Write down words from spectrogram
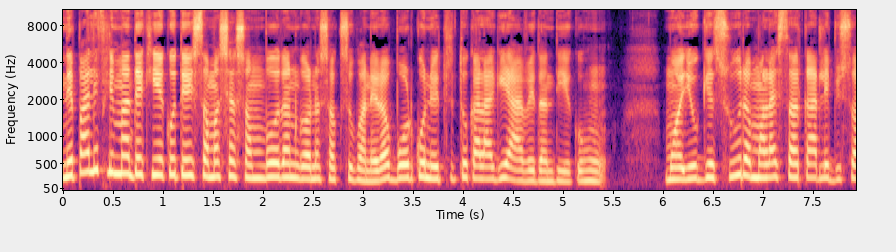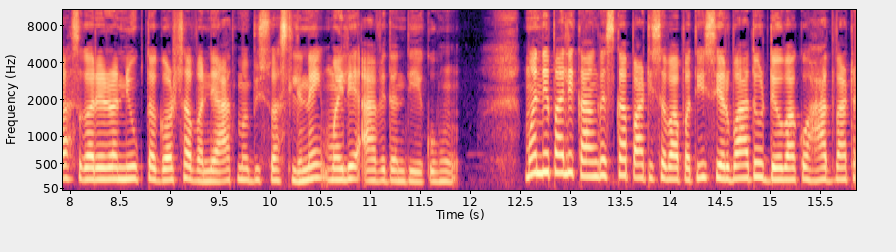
नेपाली फिल्ममा देखिएको त्यही समस्या सम्बोधन गर्न सक्छु भनेर बोर्डको नेतृत्वका लागि आवेदन दिएको हुँ। म योग्य छु र मलाई सरकारले विश्वास गरेर नियुक्त गर्छ भन्ने आत्मविश्वासले नै मैले आवेदन दिएको हुँ। म नेपाली काङ्ग्रेसका पार्टी सभापति शेरबहादुर देउवाको हातबाट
